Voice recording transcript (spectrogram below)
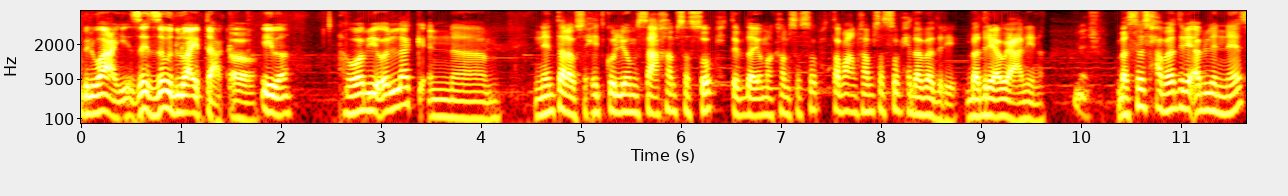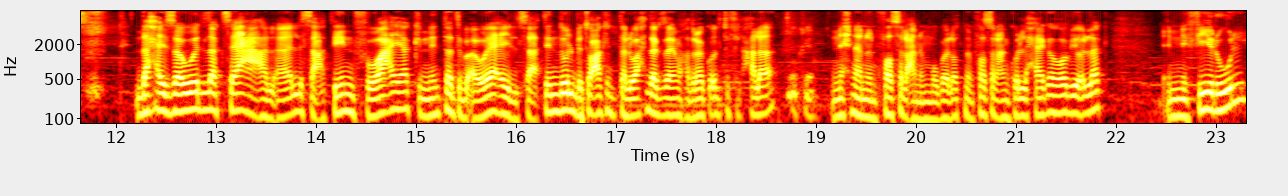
بالوعي إزاي تزود الوعي بتاعك. آه. إيه بقى؟ هو بيقول لك إن إن أنت لو صحيت كل يوم الساعة 5 الصبح تبدأ يومك 5 الصبح. طبعا 5 الصبح ده بدري بدري قوي علينا. ماشي. بس اصحى بدري قبل الناس. ده هيزود لك ساعة على الأقل ساعتين في وعيك إن أنت تبقى واعي. الساعتين دول بتوعك أنت لوحدك زي ما حضرتك قلت في الحلقة. okay. إن إحنا ننفصل عن الموبايلات ننفصل عن كل حاجة. هو بيقول لك إن في rule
